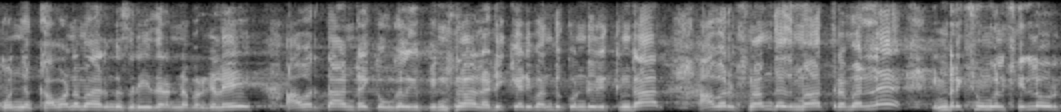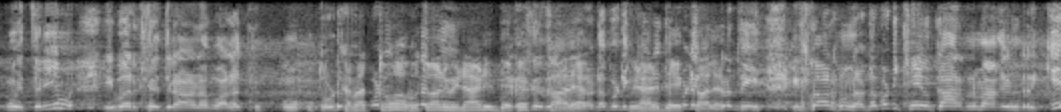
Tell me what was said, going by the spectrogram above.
கொஞ்சம் கவனமாக இருங்க ஸ்ரீதரன் நபர்களே. அவர் தான் இன்றைக்கு உங்களுக்கு பின்னால் அடிக்கடி வந்து கொண்டிருக்கின்றார் அவர் வந்தது மாத்திரமல்ல இன்றைக்கு உங்களுக்கு எல்லோருக்குமே தெரியும் இவருக்கு எதிரான வழக்கு நடவடிக்கைகள் காரணமாக இன்றைக்கு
